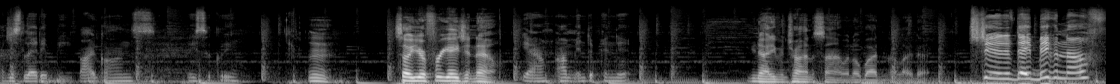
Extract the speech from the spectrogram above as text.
I just let it be bygones, basically. So you're a free agent now. Yeah, I'm independent. You're not even trying to sign with nobody not like that. Shit, if they big enough,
